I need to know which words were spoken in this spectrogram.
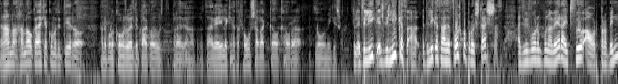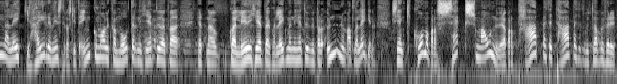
en hann, hann ákvað ekki að koma til dyra og hann er búin að koma svo vel tilbaka og veist, bara, veist, það er eiginlega ekki hægt að rósa ragga og kára nógu mikið sko. Þetta er líka, líka líka það að fólk var bara stressað. Að við vorum búin að vera í tvö ár bara að vinna leiki, hæri vinstri. Það skipti engum máli hvað móterni hétu eða hvað, hérna, hvað liði hétu eða hvað leikmenni hétu, við bara unnum alla leikina. Síðan koma bara sex mánuðir að bara tap eftir tap eftir, við tapum fyrir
